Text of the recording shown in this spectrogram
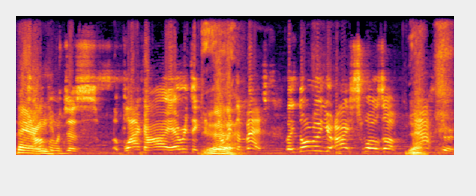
Very. Ciampa was just a black eye, everything Yeah. during the match. Like normally your eye swells up Yeah. after.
